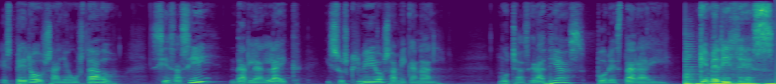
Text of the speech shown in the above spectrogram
Espero os haya gustado. Si es así, darle al like y suscribíos a mi canal. Muchas gracias por estar ahí. ¿Qué me dices?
